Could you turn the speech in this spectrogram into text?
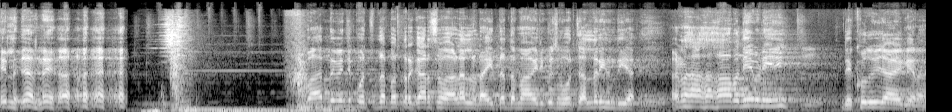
ਹਿੱਲ ਜਾਂਦੇ ਆ। ਬਾਅਦ ਦੇ ਵਿੱਚ ਪੁੱਛਦਾ ਪੱਤਰਕਾਰ ਸਵਾਲ ਹੈ ਲੜਾਈ ਤਾਂ ਦਿਮਾਗ 'ਚ ਕੁਝ ਹੋਰ ਚੱਲ ਰਹੀ ਹੁੰਦੀ ਆ। ਹਾਂ ਹਾਂ ਹਾਂ ਵਧੀਆ ਬਣੀ ਜੀ। ਦੇਖੋ ਤੁਸੀਂ ਜਾ ਕੇ ਕਿਹੜਾ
